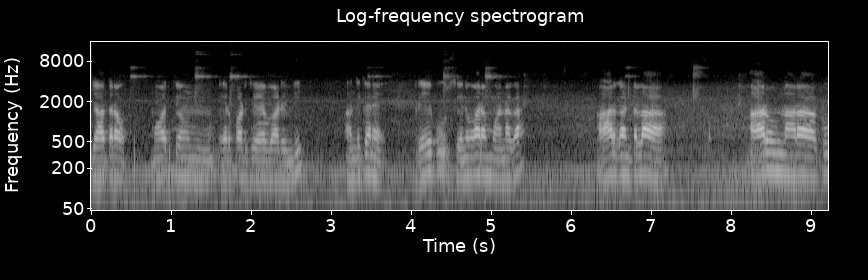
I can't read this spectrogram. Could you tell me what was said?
జాతర మహోత్సవం ఏర్పాటు చేయబడింది. అందుకనే రేపు శనివారం అనగా ఆరు గంటల ఆరున్నరకు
